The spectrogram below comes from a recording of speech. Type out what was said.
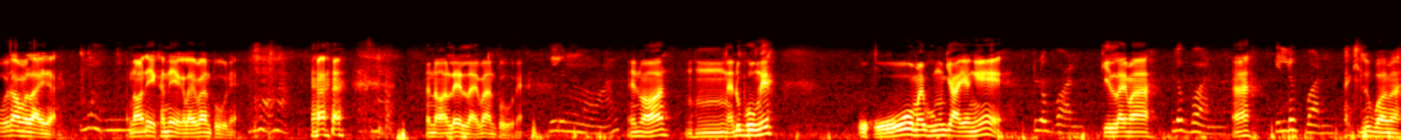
ปู่ทำอะไรเนี่ย นอนเอกขเนกอะไรบ้านปู่เนี่ย นอนเล่นอะไรบ้านปู่เนี่ยกินหมอนเล่นหมอนอือหือไหนดูพุงดิโอ้โหทำไม่พุงใหญ่อย่างงี้ลูกบอลกินอะไรมา ลูกบอลอะกินลูกบอลกินลูกบอลมา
